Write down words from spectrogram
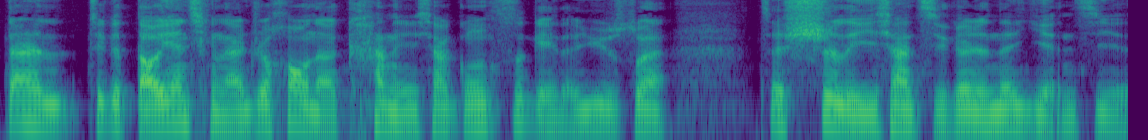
但是这个导演请来之后呢，看了一下公司给的预算，再试了一下几个人的演技，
